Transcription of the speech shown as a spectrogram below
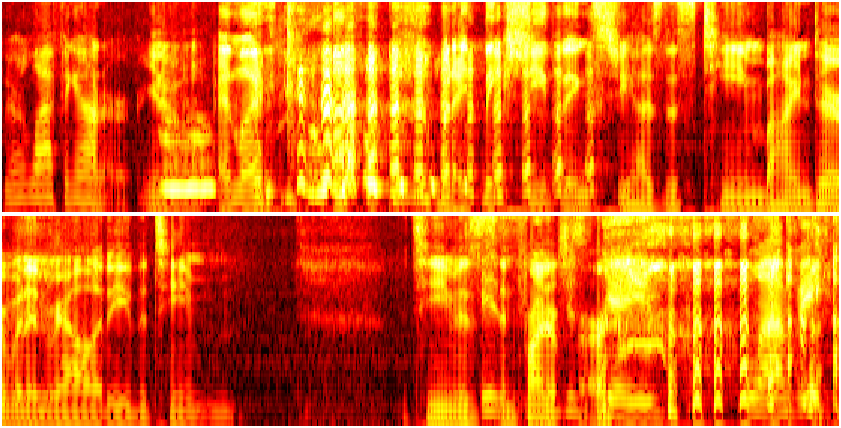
we are laughing at her, you know, mm-hmm. and like, but I think she thinks she has this team behind her when in reality the team the team is, Is in front of just her. gays laughing.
